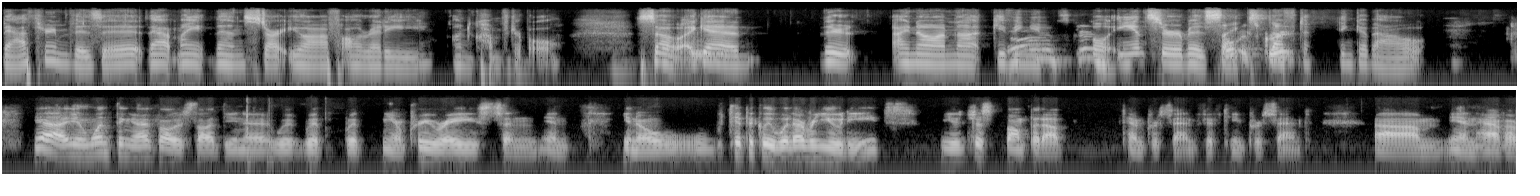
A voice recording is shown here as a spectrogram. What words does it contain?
bathroom visit, that might then start you off already uncomfortable. So Absolutely. again, there I know I'm not giving oh, you a full answer, but it's oh, like it's stuff great. to think about. Yeah, and one thing I've always thought, you know, with with, with you know pre-race and and you know typically whatever you'd eat, you just bump it up ten percent, fifteen percent, um, and have a,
